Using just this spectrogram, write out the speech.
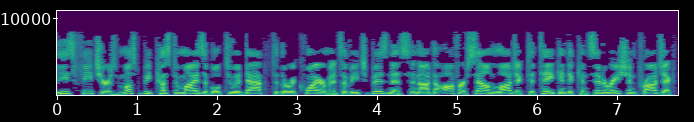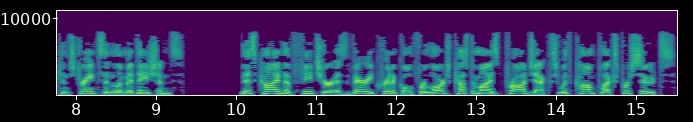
These features must be customizable to adapt to the requirements of each business and ought to offer sound logic to take into consideration project constraints and limitations. This kind of feature is very critical for large customized projects with complex pursuits.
